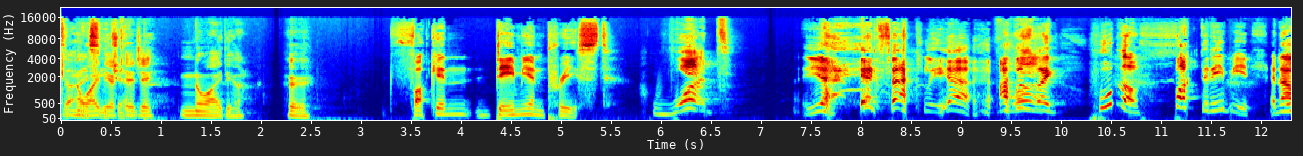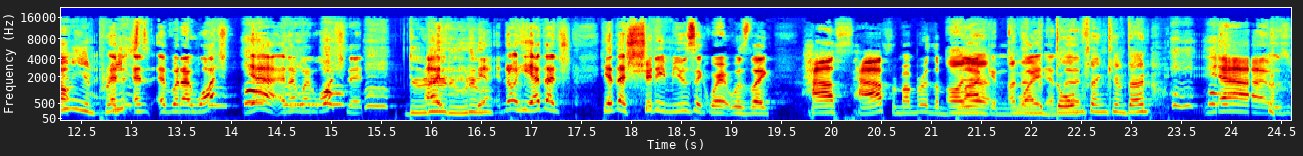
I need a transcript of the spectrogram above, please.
got no IC idea, champ. KJ. No idea. Who? Fucking Damian Priest. What? Yeah, exactly. Yeah, I was like, who the fuck did he beat? And now, Damian and, Priest? and and when I watched, yeah, and then when I watched it, I- yeah, no, he had that sh- he had that shitty music where it was like half half. Remember the Oh black yeah, and, and white then the and dome the, thing came down. yeah, it was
